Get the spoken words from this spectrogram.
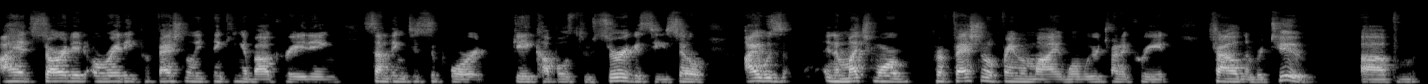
I had started already professionally thinking about creating something to support gay couples through surrogacy. So I was in a much more professional frame of mind when we were trying to create child number two uh, from,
